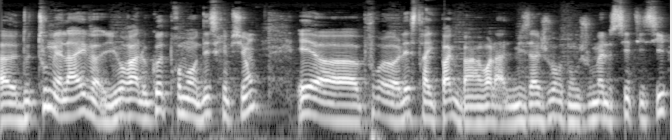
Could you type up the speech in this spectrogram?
euh, de tous mes lives. Il y aura le code promo en description. Et euh, pour euh, les strike packs, ben voilà, mise à jour. Donc je vous mets le site ici,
